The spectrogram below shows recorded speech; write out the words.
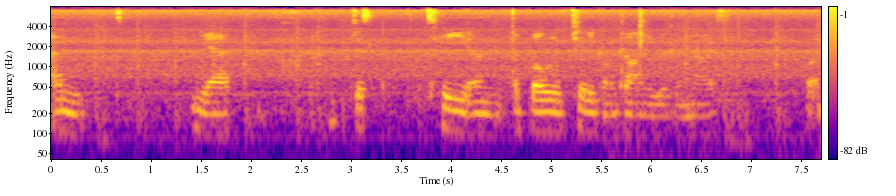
And, yeah, just tea and a bowl of chili con carne would have been nice. But I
